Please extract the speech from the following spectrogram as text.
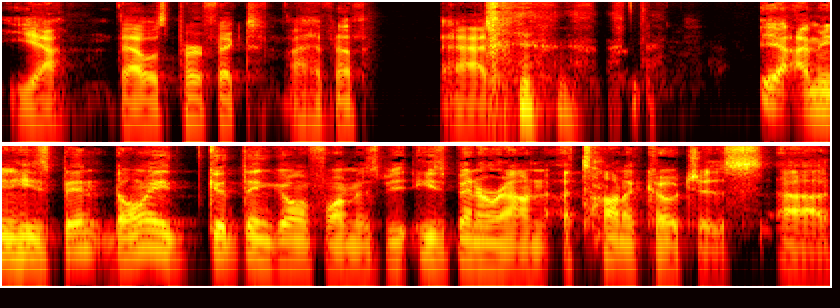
Yeah, that was perfect. I have nothing to add. Yeah, I mean, he's been the only good thing going for him is he's been around a ton of coaches: uh,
